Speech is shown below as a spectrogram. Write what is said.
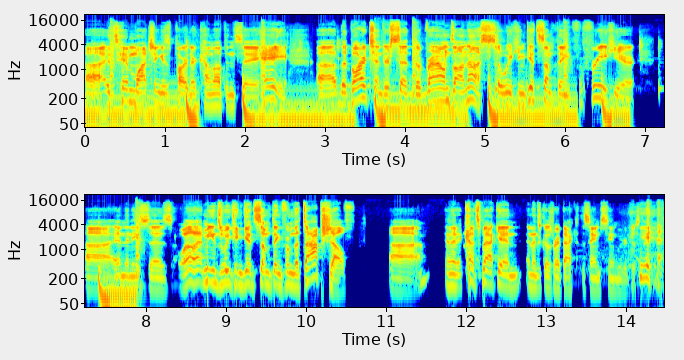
Uh, it's him watching his partner come up and say, "Hey, uh, the bartender said the round's on us, so we can get something for free here." Uh, and then he says, "Well, that means we can get something from the top shelf." Uh, and then it cuts back in, and then it goes right back to the same scene we were just. yeah.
